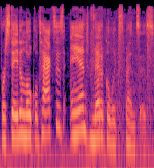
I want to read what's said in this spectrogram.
for state and local taxes and medical expenses.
